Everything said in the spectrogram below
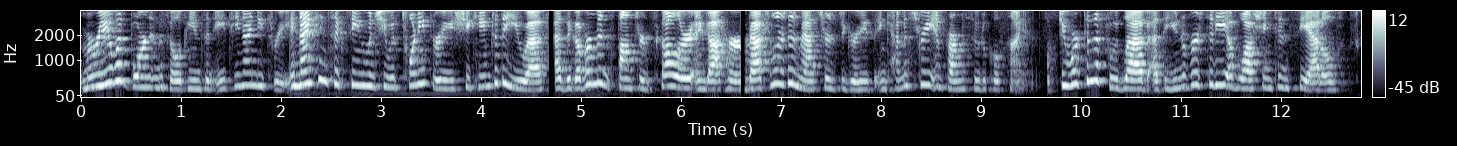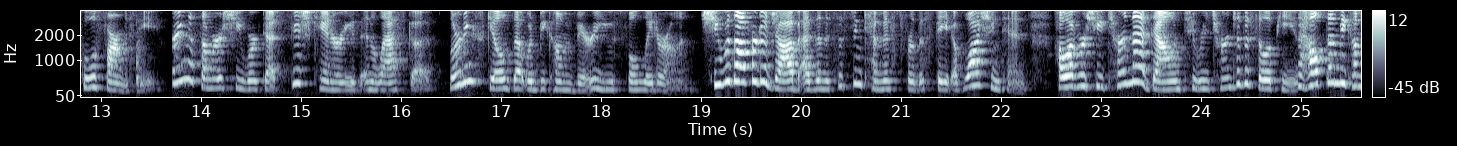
Maria was born in the Philippines in 1893. In 1916, when she was 23, she came to the US as a government sponsored scholar and got her bachelor's and master's degrees in chemistry and pharmaceutical science. She worked in the food lab at the University of Washington Seattle's School of Pharmacy. During the summer, she worked at fish canneries in Alaska, learning skills that would become very useful later on. She was offered a job as an assistant chemist for the state of Washington. However, she turned that down to return to the Philippines to help them become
